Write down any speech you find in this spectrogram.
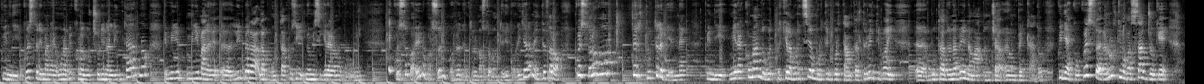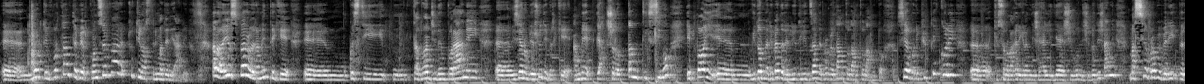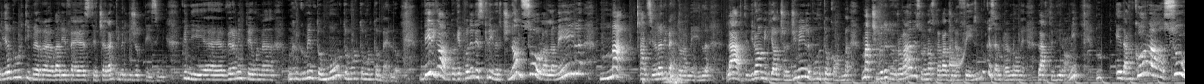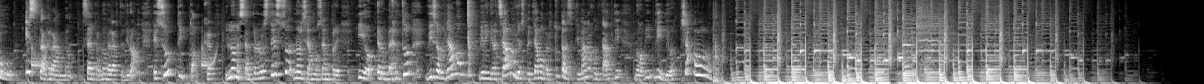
Quindi questa rimane una piccola gocciolina all'interno e mi, mi rimane eh, libera la punta così non mi si creano grumi e questo poi lo posso riporre dentro il nostro contenitore. Chiaramente farò questo lavoro per tutte le penne quindi mi raccomando perché la pulizia è molto importante altrimenti poi eh, buttate una penna ma cioè, è un peccato. Quindi ecco questo era l'ultimo passaggio che è molto importante per conservare tutti i nostri materiali. Allora io spero veramente che eh, questi mm, tatuaggi temporanei eh, vi siano piaciuti perché a me piacciono tantissimo e poi ehm, vi torno a ripetere li utilizzate proprio tanto tanto tanto sia con i più piccoli eh, che sono magari magari grandicelli, 10, 11, 12 anni, ma sia proprio per, i, per gli adulti, per varie feste, eccetera, anche per i diciottesimi. Quindi è veramente un, un argomento molto molto molto bello. Vi ricordo che potete scriverci non solo alla mail, ma anzi ve la ripeto la mail l'arte di romi-gmail.com ma ci potete trovare sulla nostra pagina facebook sempre al nome l'arte di Romi ed ancora su Instagram sempre al nome l'arte di Romi e su TikTok. Il nome è sempre lo stesso noi siamo sempre io e Roberto. Vi salutiamo vi ringraziamo vi aspettiamo per tutta la settimana con tanti nuovi video. Ciao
